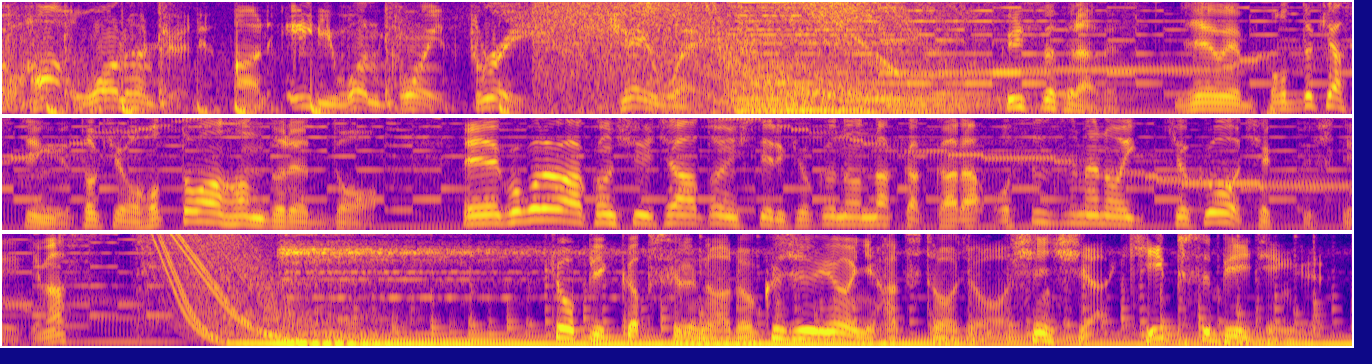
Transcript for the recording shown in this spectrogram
HOT 100 on 81.3 J-WAVE クリス・ペプラーです。J-WAVE ポッドキャスティング TOKYO HOT 100、えーここでは今週チャートにしている曲の中からおすすめの一曲をチェックしていきます。今日ピックアップするのは64位に初登場 SINCERE Keeps Beating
